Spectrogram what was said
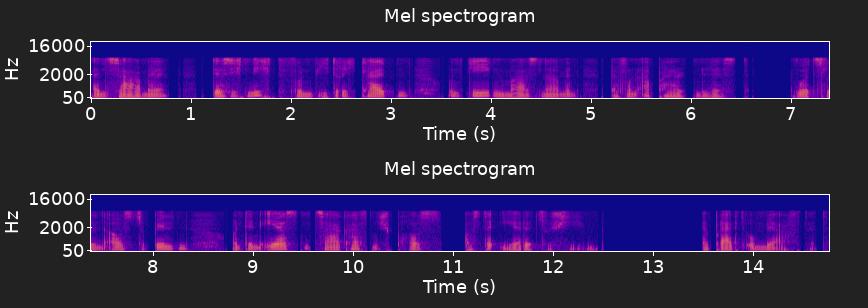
ein Same, der sich nicht von Widrigkeiten und Gegenmaßnahmen davon abhalten lässt, Wurzeln auszubilden und den ersten zaghaften Spross aus der Erde zu schieben. Er bleibt unbeachtet.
